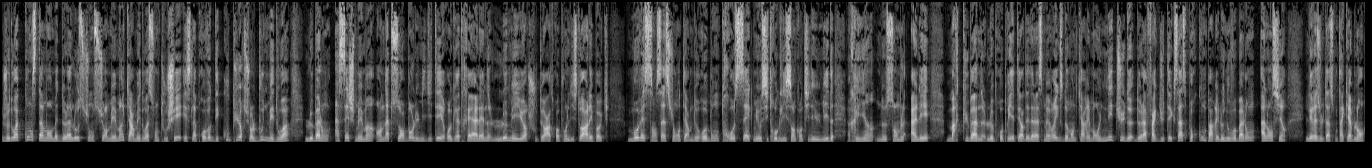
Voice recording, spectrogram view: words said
Je dois constamment mettre de la lotion sur mes mains car mes doigts sont touchés et cela provoque des coupures sur le bout de mes doigts. Le ballon assèche mes mains en absorbant l'humidité, regretterait Allen, le meilleur shooter à 3 points de l'histoire à l'époque. Mauvaise sensation en termes de rebond, trop sec mais aussi trop glissant quand il est humide, rien ne semble aller. Mark Cuban, le propriétaire des Dallas Mavericks, demande carrément une étude de la fac du Texas pour comparer le nouveau ballon à l'ancien. Les résultats sont accablants,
